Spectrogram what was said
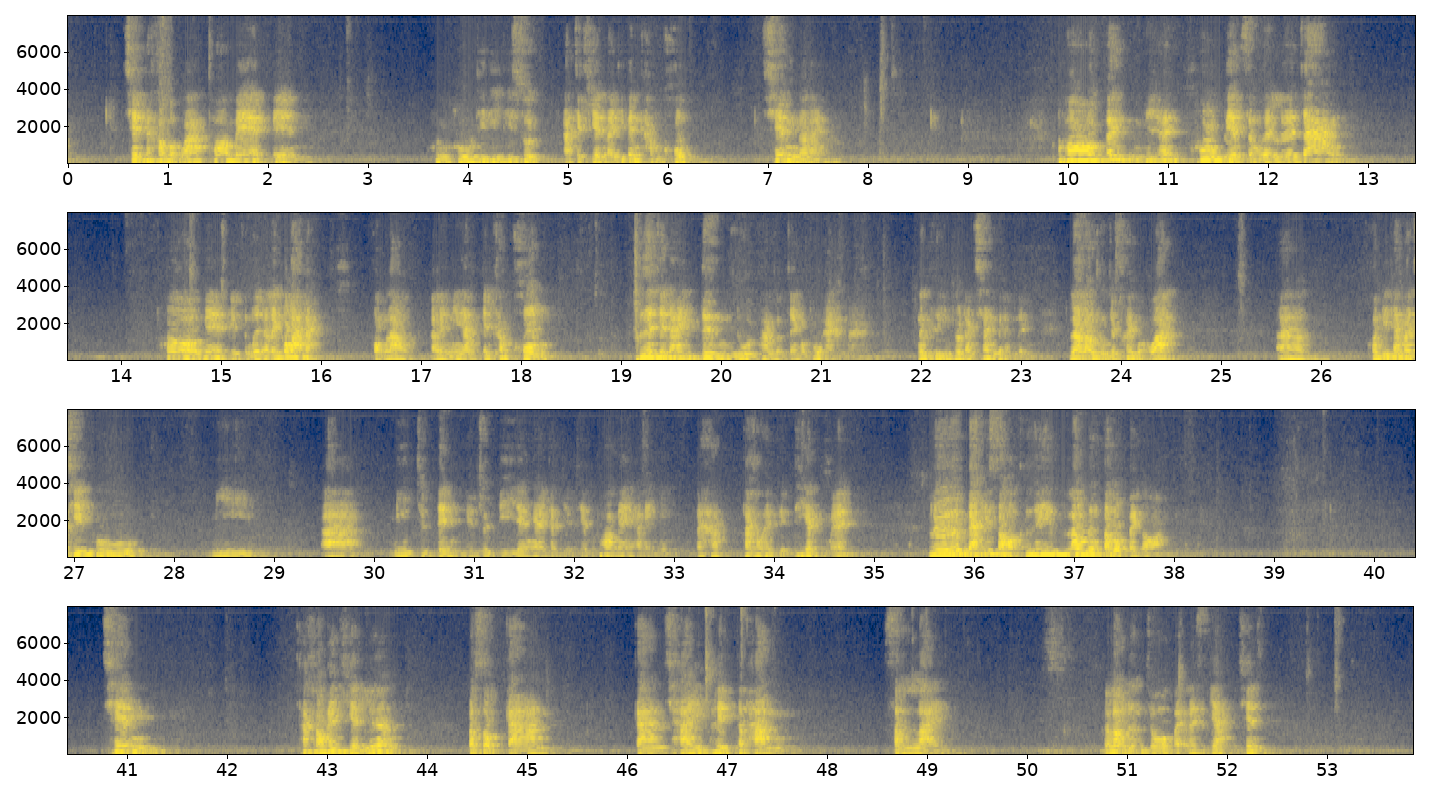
เช่นถ้าเขาบอกว่าพ่อแม่เป็นคุณครูที่ดีที่สุด อาจจะเขียนอะไรที่เป็นคำคม เช่นอะไรพ่อเอ้ยไม่ใช่ครูเปรียบเสมือนเรือจ้าง พ่อแม่เปรียบเสมือนอะไรก็ว่าไปของเราอะไรอย่างนี้ครับ เป็นคำคม เพื่อจะได้ดึงดูดความสนใจของผู้อ่านมา นั่นคือ introduction แบบหนึ่งแล้วเราถึงจะค่อยบอกว่า คนที่ทำอาชีพครูมีอ่ามีจุดเด่นหรือจุดดียังไงถ้าเปรียบเทียบกับพ่อแม่อะไรอย่างนี้นะครับ ถ้าเขาให้เปรียบเทียบถูกไหมหรือแบบที่สองคือให้เล่าเรื่องตลกไปก่อน เช่น ถ้าเขาให้เขียนเรื่องประสบการณ์ การใช้ผลิตภัณฑ์สันไลท์ก็เล่าเรื่องโจ๊กไปอะไรสักอย่าง เช่น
